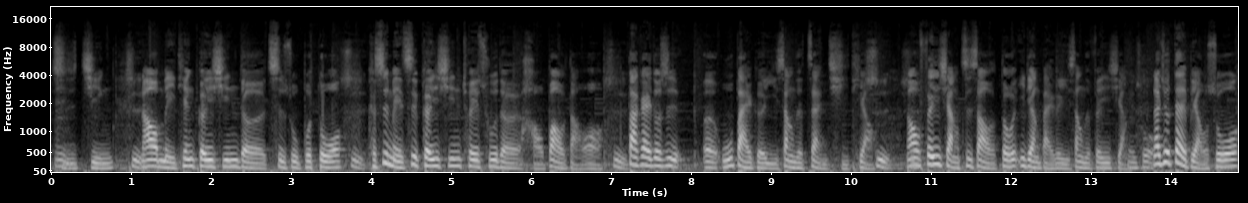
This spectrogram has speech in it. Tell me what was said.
质精，是。然后每天更新的次数不多，是。可是每次更新推出的好报道哦，是。大概都是呃五百个以上的赞起跳，是是然后分享至少都一两百个以上的分享，没错那就代表说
